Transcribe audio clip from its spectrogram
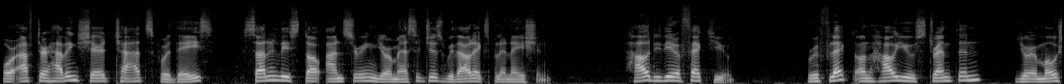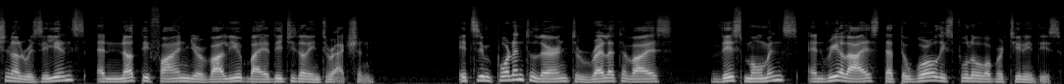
or after having shared chats for days, suddenly stop answering your messages without explanation. How did it affect you? Reflect on how you strengthen your emotional resilience and not define your value by a digital interaction. It's important to learn to relativize these moments and realize that the world is full of opportunities.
